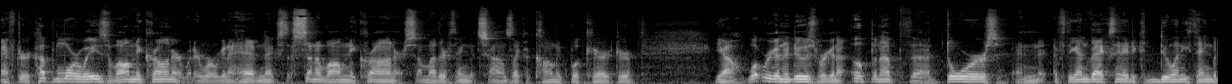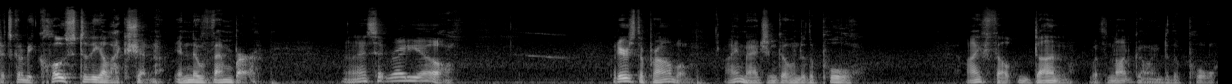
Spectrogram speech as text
after a couple more waves of Omnicron or whatever we're going to have next, the son of Omnicron or some other thing that sounds like a comic book character. Yeah, what we're going to do is we're going to open up the doors, and if the unvaccinated can do anything, but it's going to be close to the election in November. And I said, radio. But here's the problem I imagine going to the pool. I felt done with not going to the pool.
